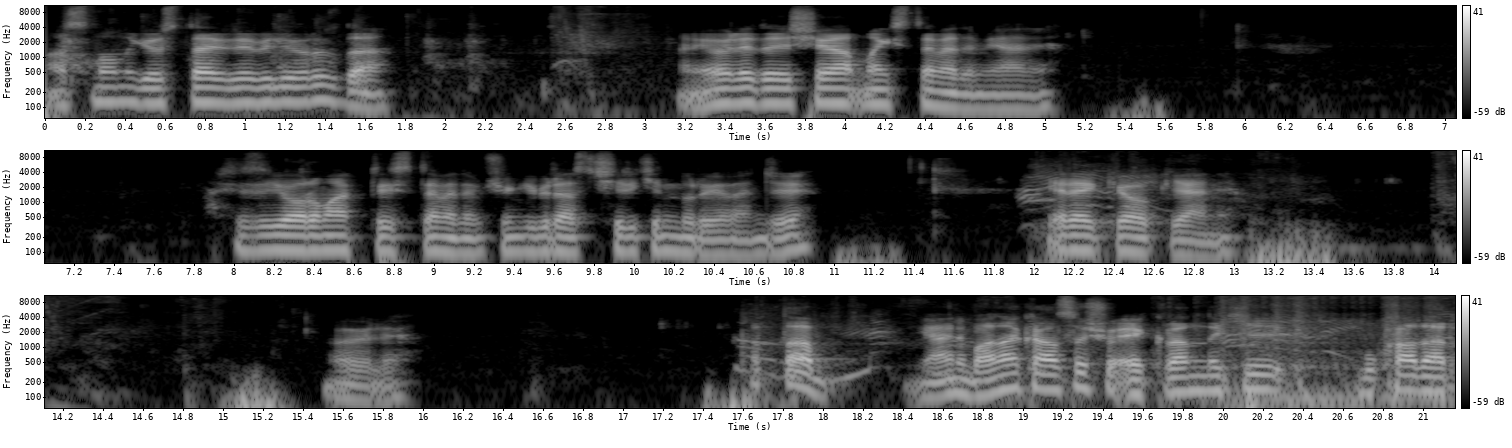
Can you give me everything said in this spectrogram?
Aslında onu gösterebiliyoruz da. Hani öyle de şey yapmak istemedim yani. Sizi yormak da istemedim çünkü biraz çirkin duruyor bence. Gerek yok yani. Öyle. Hatta yani bana kalsa şu ekrandaki bu kadar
